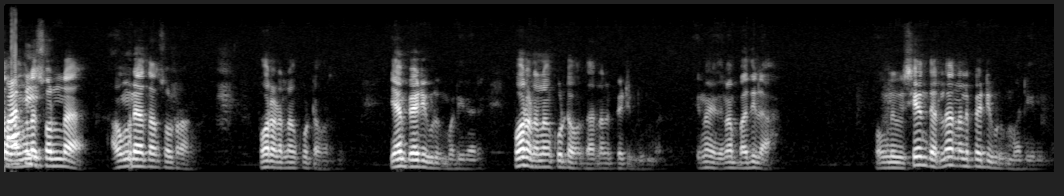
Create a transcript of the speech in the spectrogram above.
பார்ட்டி சொல்ல. அவங்களே தான் சொல்றாங்க. போற இடம்லாம் கூட்டம் வருது ஏன் பேட்டி கொடுக்க மாட்டேங்கிறாரு? இடம்லாம் கூட்டம் வருது அதனால பேட்டி கொடுக்க மாட்டேன். ஏன்னா இதெல்லாம் பதிலா? உங்களுக்கு விஷயம் தெரியல அதனால பேட்டி கொடுக்க மாட்டேங்கிறீங்க.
